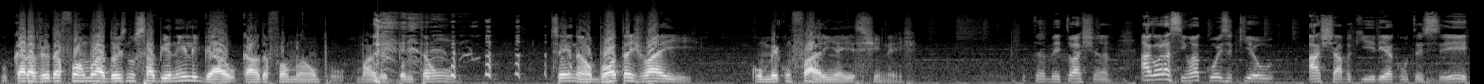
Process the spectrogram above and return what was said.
o cara veio da Fórmula 2 e não sabia nem ligar o carro da Fórmula 1 pro Mazepin. Então, sei não, Bottas vai comer com farinha aí esse chinês. Eu também tô achando. Agora sim, uma coisa que eu achava que iria acontecer,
